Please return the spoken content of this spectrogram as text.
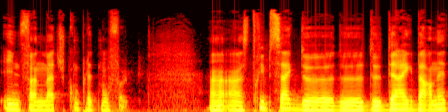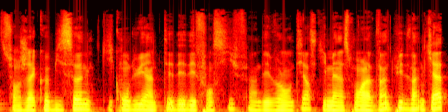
et une fin de match complètement folle. Un, strip sack de, de, Derek Barnett sur Jacobison qui conduit un TD défensif des Volunteers qui mène à ce moment-là 28-24.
